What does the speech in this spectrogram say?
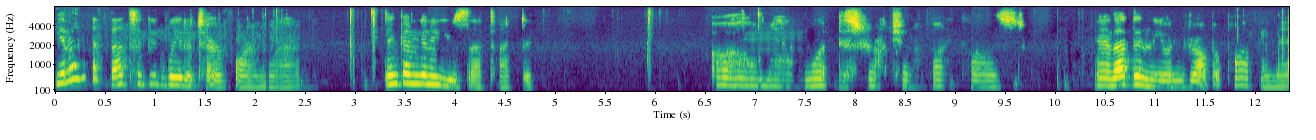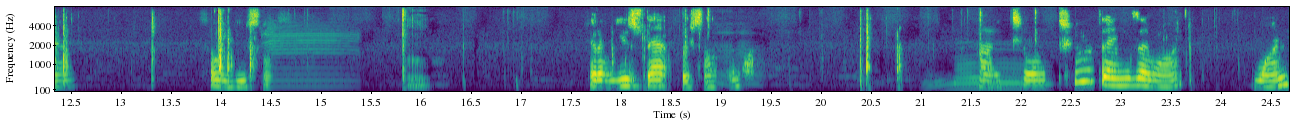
You know what? That's a good way to terraform land. I think I'm gonna use that tactic. Oh man, what destruction have I caused? Man, that didn't even drop a poppy, man. So useless. Could have used that for something. Alright, so two things I want. One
